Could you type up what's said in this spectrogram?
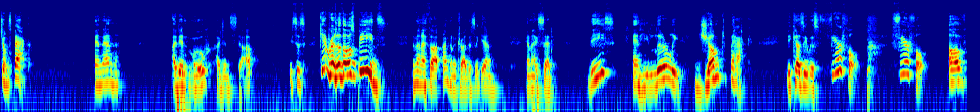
jumps back. And then I didn't move. I didn't stop. He says, Get rid of those beads. And then I thought, I'm going to try this again. And I said, These? And he literally jumped back because he was fearful, fearful of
